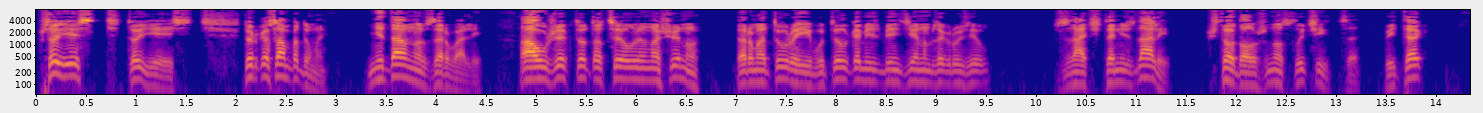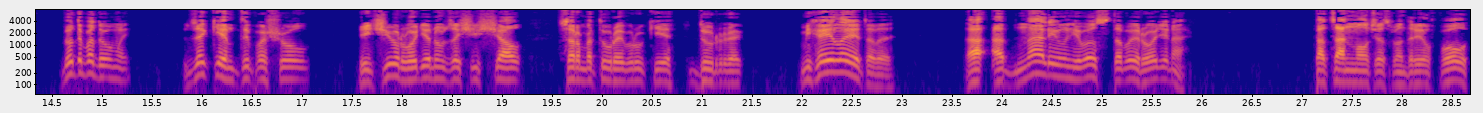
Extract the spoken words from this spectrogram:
Что есть, то есть. Только сам подумай. Недавно взорвали, а уже кто-то целую машину арматурой и бутылками с бензином загрузил. Значит, они знали, что должно случиться. Ведь так? Ну ты подумай, за кем ты пошел и чью родину защищал с арматурой в руке, дурак? Михаила этого а одна ли у него с тобой родина? Пацан молча смотрел в пол,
